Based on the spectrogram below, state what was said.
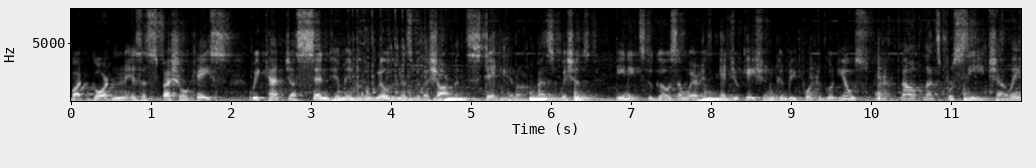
But Gordon is a special case. We can't just send him into the wilderness with a sharpened stick and our best wishes. He needs to go somewhere his education can be put to good use. Now, let's proceed, shall we?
